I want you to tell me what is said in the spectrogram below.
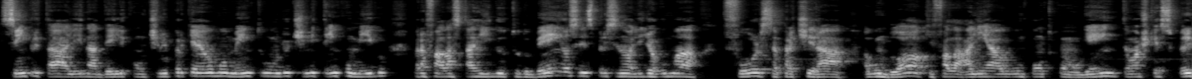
sempre estar tá ali na dele com o time, porque é o momento onde o time tem comigo para falar se está indo tudo bem ou se eles precisam ali de alguma força para tirar algum bloco, falar, alinhar algum ponto com alguém. Então, acho que é super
